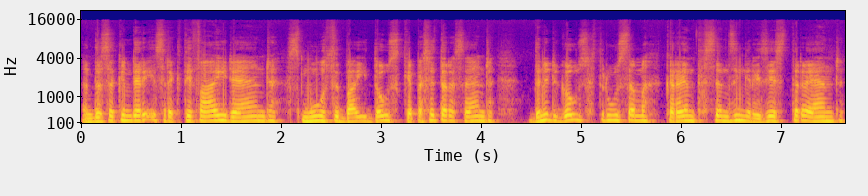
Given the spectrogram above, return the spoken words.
And the secondary is rectified and smoothed by those capacitors and then it goes through some current sensing resistor and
